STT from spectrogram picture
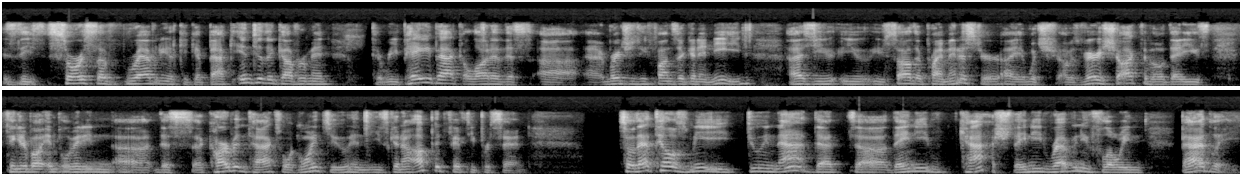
is the source of revenue that could get back into the government to repay back a lot of this uh, emergency funds they're going to need. As you, you you saw the prime minister, I, which I was very shocked about, that he's thinking about implementing uh, this uh, carbon tax. Well, going to, and he's going to up it 50 percent so that tells me doing that that uh, they need cash. They need revenue flowing badly.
